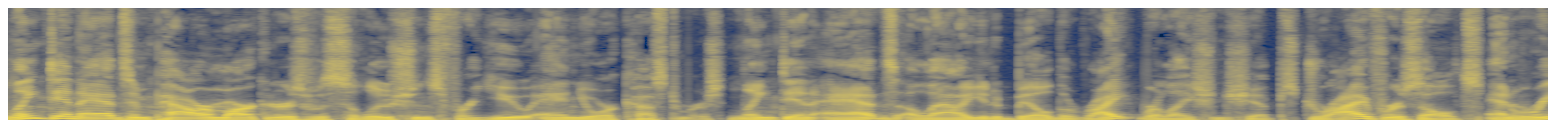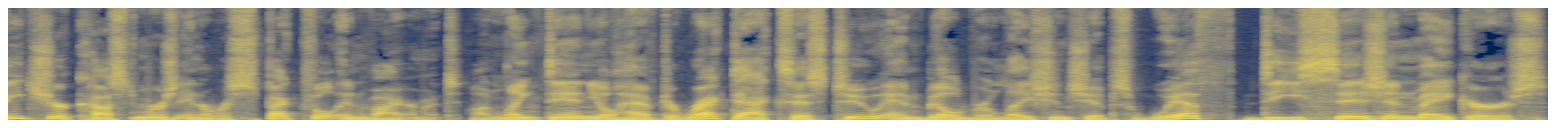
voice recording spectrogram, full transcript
LinkedIn ads empower marketers with solutions for you and your customers. LinkedIn ads allow you to build the right relationships, drive results, and reach your customers in a respectful environment. On LinkedIn, you'll have direct access to and build relationships with decision makers.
